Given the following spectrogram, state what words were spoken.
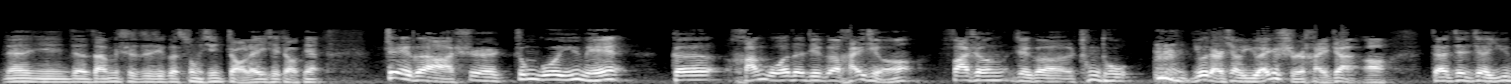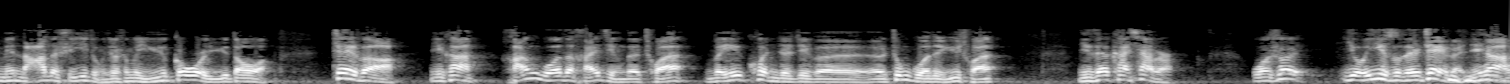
那你这咱们是这个宋鑫找来一些照片，这个啊是中国渔民跟韩国的这个海警发生这个冲突，有点像原始海战啊。在这这渔民拿的是一种叫什么鱼钩啊鱼刀啊。这个啊，你看韩国的海警的船围困着这个中国的渔船，你再看下边，我说。有意思的是这个，你看，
